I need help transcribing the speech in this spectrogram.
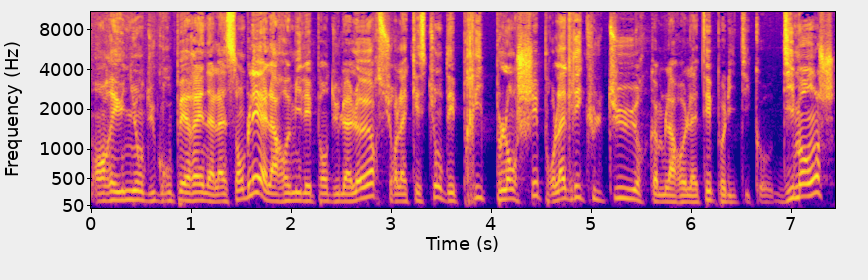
en réunion du groupe RN à l'Assemblée, elle a remis les pendules à l'heure sur la question des prix planchers pour l'agriculture, comme l'a relaté Politico. Dimanche,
